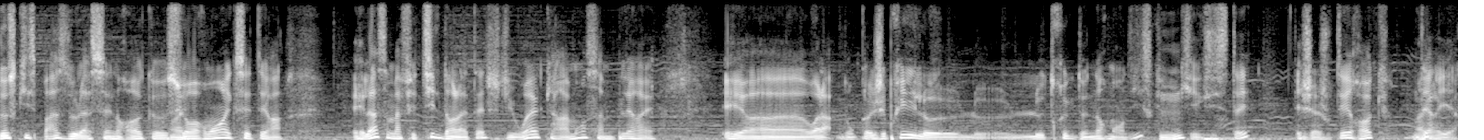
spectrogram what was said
de ce qui se passe de la scène rock sur Ormont, etc. Et là, ça m'a fait tilt dans la tête. Je dis ouais, carrément, ça me plairait. Et euh, voilà, donc euh, j'ai pris le, truc de Normandisque mhm. qui existait et j'ai ajouté rock derrière.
